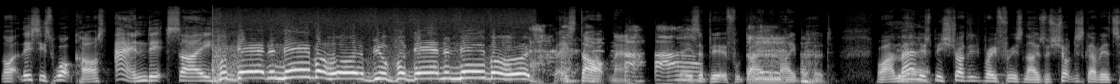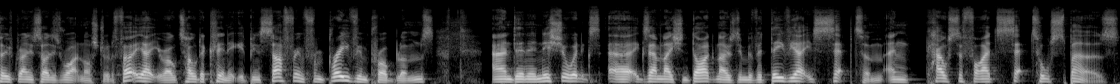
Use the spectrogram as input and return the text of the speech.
like this is Whatcast, and it's a. beautiful day in the neighborhood, a beautiful day in the neighborhood. But it's dark now. it is a beautiful day in the neighbourhood. Right, a man Yeah. who's been struggling to breathe through his nose was shocked to discover a tooth growing inside his right nostril. The 38 year old told a clinic he'd been suffering from breathing problems and an initial ex- uh, examination diagnosed him with a deviated septum and calcified septal spurs.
